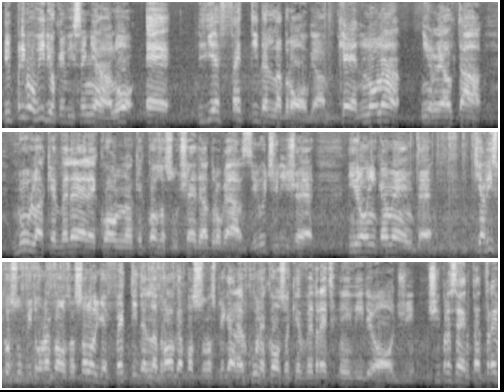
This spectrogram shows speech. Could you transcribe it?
Il primo video che vi segnalo è gli effetti della droga, che non ha in realtà nulla a che vedere con che cosa succede a drogarsi. Lui ci dice ironicamente Chiarisco subito una cosa, solo gli effetti della droga possono spiegare alcune cose che vedrete nei video oggi. Ci presenta tre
